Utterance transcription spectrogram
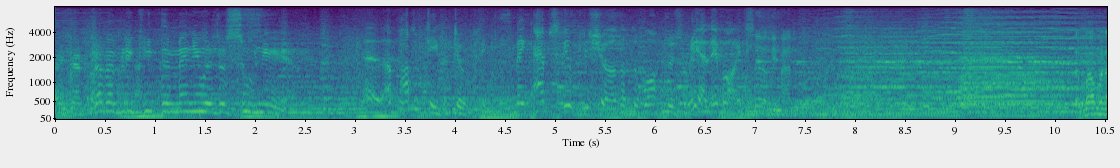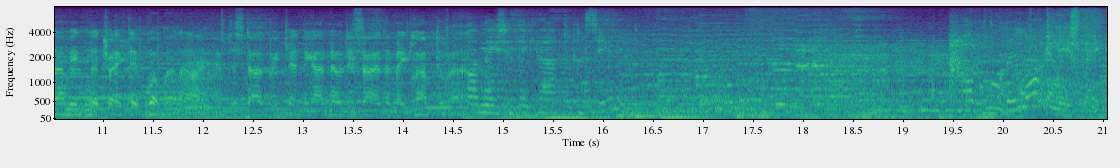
I shall probably keep the menu as a souvenir. Uh, a pot of tea for two, please. Make absolutely sure that the water is really boiling. Certainly, madam moment I meet an attractive woman, I have to start pretending I've no desire to make love to her. What makes you think you have to conceal it? How do they walk in these things,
